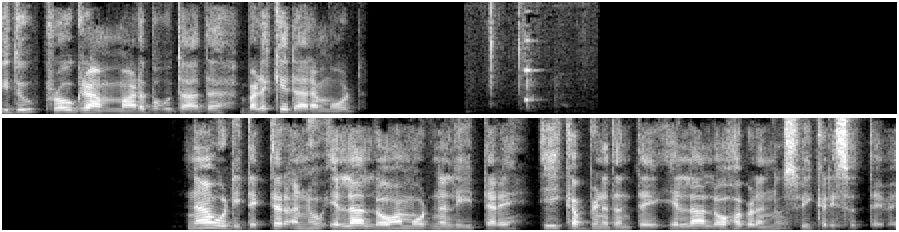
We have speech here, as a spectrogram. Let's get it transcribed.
ಇದು ಪ್ರೋಗ್ರಾಂ ಮಾಡಬಹುದಾದ ಬಳಕೆದಾರ ಮೋಡ್. ನಾವು ಡಿಟೆಕ್ಟರ್ ಅನ್ನು ಎಲ್ಲಾ ಲೋಹ ಮೋಡ್ನಲ್ಲಿ ಇಟ್ಟರೆ ಈ ಕಬ್ಬಿಣದಂತೆ ಎಲ್ಲಾ ಲೋಹಗಳನ್ನು ಸ್ವೀಕರಿಸುತ್ತೇವೆ.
